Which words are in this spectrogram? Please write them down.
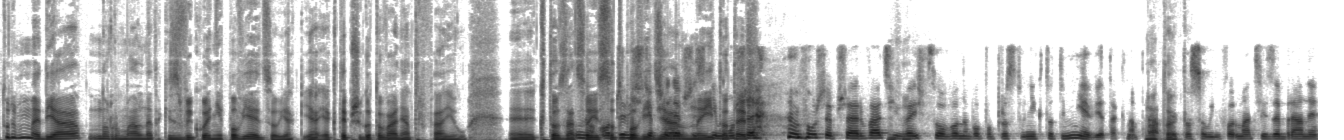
którym media normalne, takie zwykłe nie powiedzą, jak, jak, jak te przygotowania trwają, e, kto za co no, jest odpowiedzialny i to muszę, też... muszę przerwać mhm. i wejść w słowo, no bo po prostu nikt o tym nie wie tak naprawdę. No tak. To są informacje zebrane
